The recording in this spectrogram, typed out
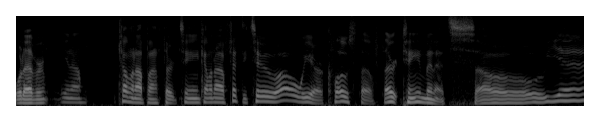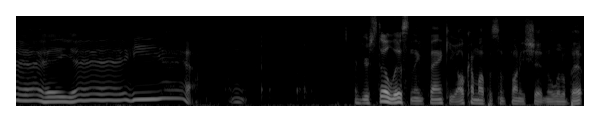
whatever, you know, coming up on 13, coming out 52. Oh, we are close to 13 minutes. So, yeah, yeah, yeah. If you're still listening, thank you. I'll come up with some funny shit in a little bit.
